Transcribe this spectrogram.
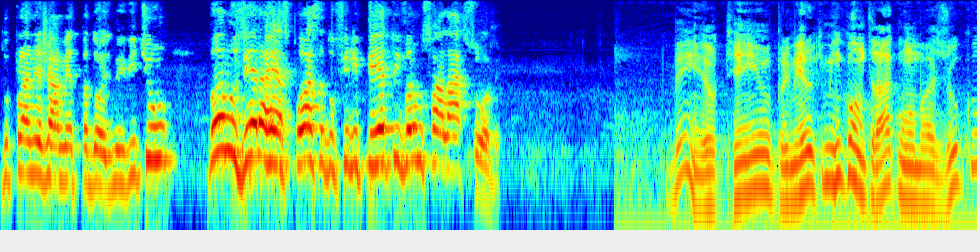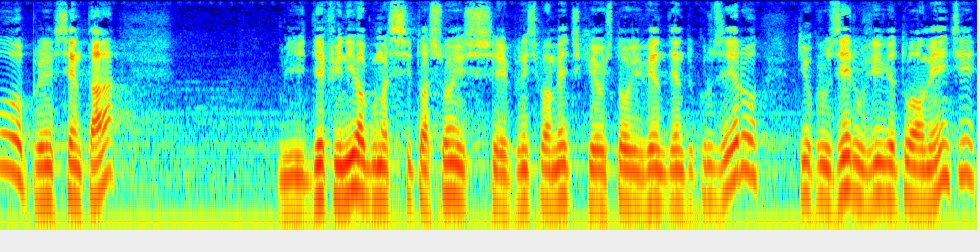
do planejamento para 2021. Vamos ver a resposta do Filipeto e vamos falar sobre. Bem, eu tenho primeiro que me encontrar com o Mazuco, pra sentar e definir algumas situações, eh, principalmente que eu estou vivendo dentro do Cruzeiro, que o Cruzeiro vive atualmente,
